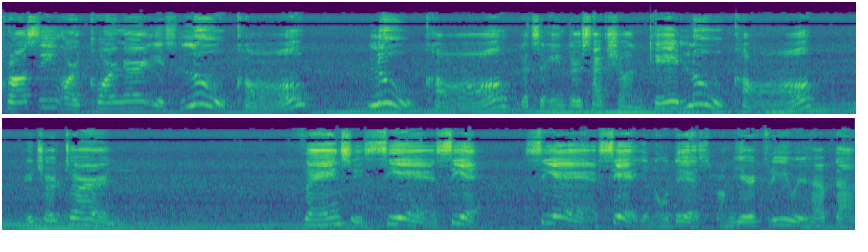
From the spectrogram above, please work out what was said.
Crossing or corner is Lu Kao. Lu Kao. That's the intersection. Okay, Lu Kao. It's your turn. thanks is 谢谢谢谢 you know this from year three we have that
